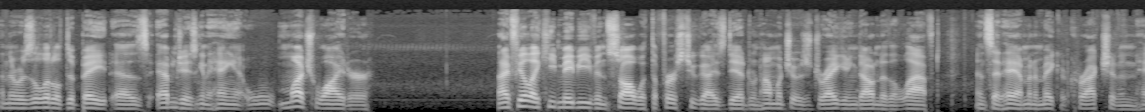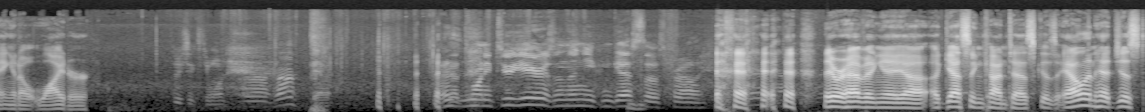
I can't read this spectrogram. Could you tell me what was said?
And there was a little debate as MJ is going to hang it w- much wider. I feel like he maybe even saw what the first two guys did when how much it was dragging down to the left and said, hey, I'm going to make a correction and hang it out wider. 361. Uh-huh. Got Got 22 years, and then you can guess those probably. they were having a uh, a guessing contest because Alan had just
